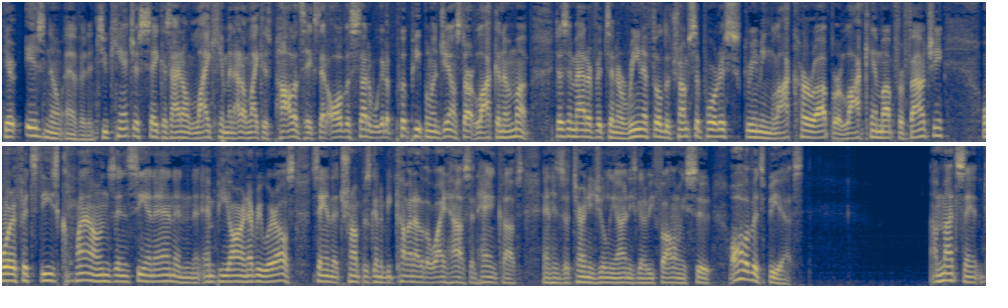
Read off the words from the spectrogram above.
There is no evidence. You can't just say, because I don't like him and I don't like his politics, that all of a sudden we're going to put people in jail and start locking them up. Doesn't matter if it's an arena filled with Trump supporters screaming, lock her up or lock him up for Fauci, or if it's these clowns in CNN and NPR and everywhere else saying that Trump is going to be coming out of the White House in handcuffs and his attorney Giuliani is going to be following suit. All of it's BS. I'm not saying.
